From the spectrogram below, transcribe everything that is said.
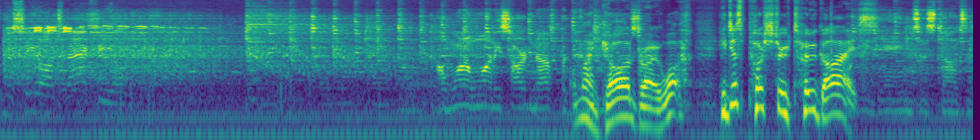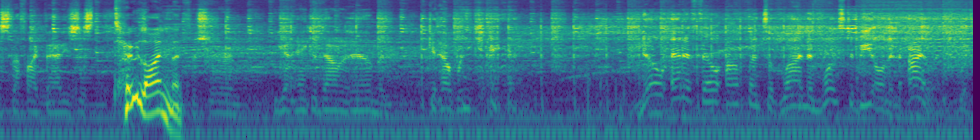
The Seahawks backfield. on hard enough, Oh my god, bro. What? He just pushed through two guys. Games and stunts and stuff like that. He's just Two linemen. for sure. You got to anchor down on him and get help when you can. No NFL offensive lineman wants to be on an island with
